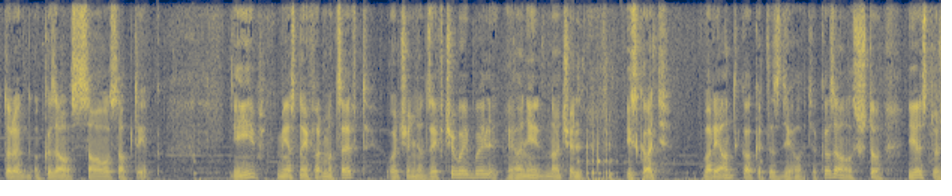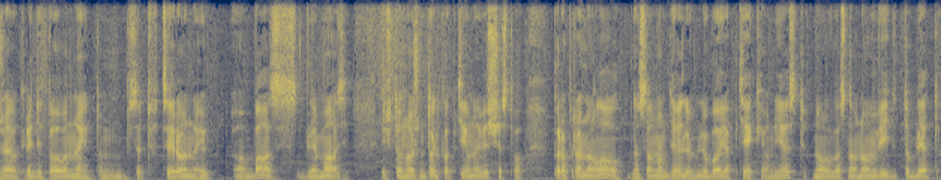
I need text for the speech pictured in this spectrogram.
которая оказалась Саус аптека. И местные фармацевты очень отзывчивые были, и они начали искать вариант, как это сделать. Оказалось, что есть уже аккредитованный, там, сертифицированный а, баз для мази, и что нужно только активное вещество. Пропронолол на самом деле в любой аптеке он есть, но в основном в виде таблеток.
